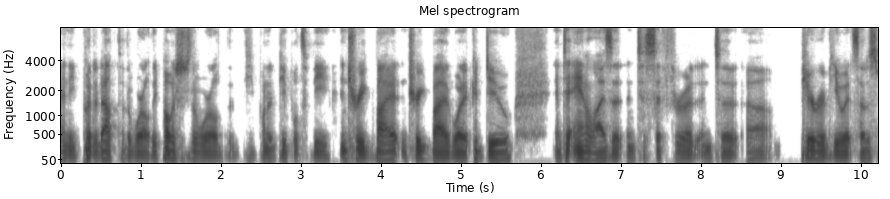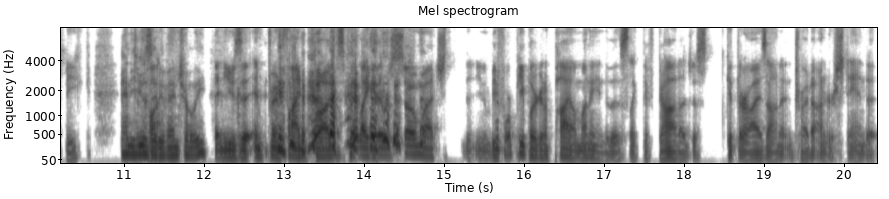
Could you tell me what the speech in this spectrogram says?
and he put it out to the world he published it to the world he wanted people to be intrigued by it intrigued by what it could do and to analyze it and to sift through it and to uh, peer review it, so to speak, and, and use find, it eventually, and use it and, and find bugs. But like there was so much that you know before people are going to pile money into this, like they've got to just get their eyes on it and try to understand it.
